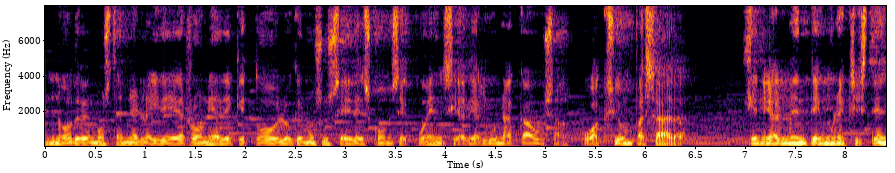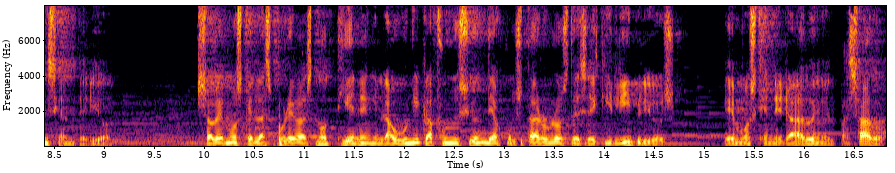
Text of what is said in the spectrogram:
no debemos tener la idea errónea de que todo lo que nos sucede es consecuencia de alguna causa o acción pasada, generalmente en una existencia anterior. Sabemos que las pruebas no tienen la única función de ajustar los desequilibrios que hemos generado en el pasado,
